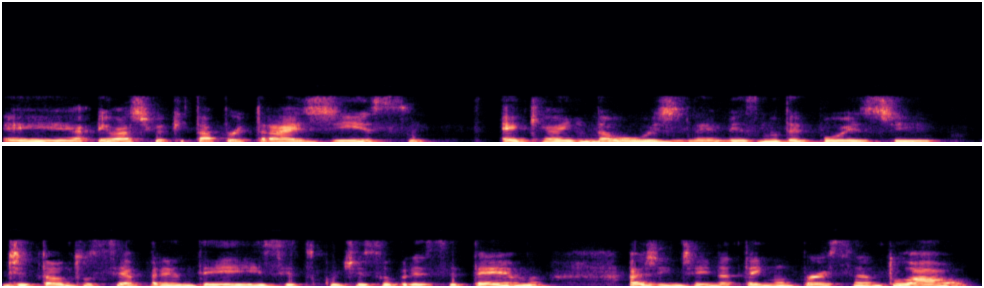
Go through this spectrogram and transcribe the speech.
É, eu acho que o que está por trás disso é que ainda hoje, né, mesmo depois de, de tanto se aprender e se discutir sobre esse tema, a gente ainda tem um percentual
